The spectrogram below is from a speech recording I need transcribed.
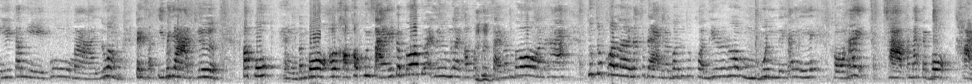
นี้ก็มีผู้มาร่วมเป็นสักขีพยานคือป้าปุ๊กแห่งบัมโบเออขอขอบคุณสายบัมโบด้วยลืมเลยขอขอบคุณสายบัมโบนะคะทุกๆ คนเลยนักแสดงบัมโบทุกๆ คนที่ร่วมบุญในครั้งนี้ ขอให้ชาวคณะบัมโบถ่าย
